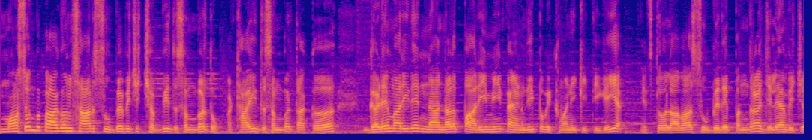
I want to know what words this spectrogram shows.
ਮੌਸਮ ਵਿਭਾਗ ਅਨੁਸਾਰ ਸੂਬੇ ਵਿੱਚ 26 ਦਸੰਬਰ ਤੋਂ 28 ਦਸੰਬਰ ਤੱਕ ਗੜੇਮਾਰੀ ਦੇ ਨਾਲ ਨਾਲ ਭਾਰੀ ਮੀਂਹ ਪੈਣ ਦੀ ਭਵਿੱਖਬਾਣੀ ਕੀਤੀ ਗਈ ਹੈ। ਇਸ ਤੋਂ ਇਲਾਵਾ ਸੂਬੇ ਦੇ 15 ਜ਼ਿਲ੍ਹਿਆਂ ਵਿੱਚ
